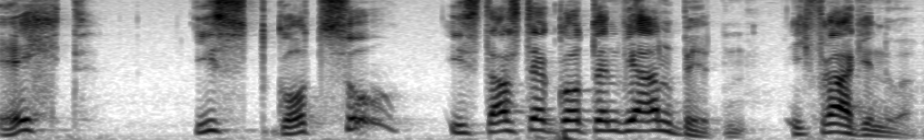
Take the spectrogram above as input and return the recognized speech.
Echt? Ist Gott so? Ist das der Gott, den wir anbeten? Ich frage nur.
